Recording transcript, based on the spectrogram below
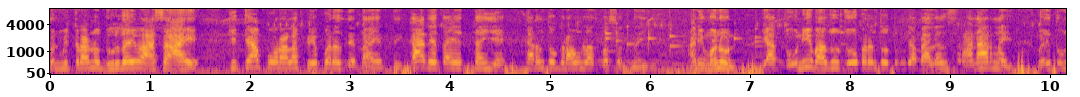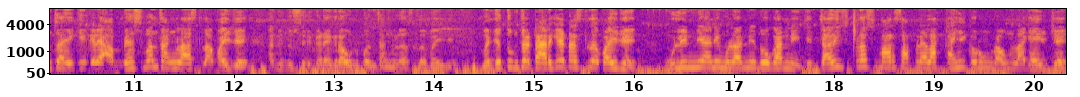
पण मित्रांनो दुर्दैव असं आहे की त्या पोराला पेपरच देता येत नाही. का देता येत नाहीये? कारण तो ग्राउंडलाच बसत नाहीये. आणि म्हणून या दोन्ही बाजू जोपर्यंत तुमच्या बॅलन्स राहणार नाही म्हणजे तुमचा एकीकडे अभ्यास पण चांगला असला पाहिजे आणि दुसरीकडे ग्राउंड पण चांगलं असलं पाहिजे. म्हणजे तुमचं टार्गेट असलं पाहिजे. मुलींनी आणि मुलांनी दोघांनी की चाळीस प्लस मार्क्स आपल्याला काही करून ग्राउंडला घ्यायचे.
